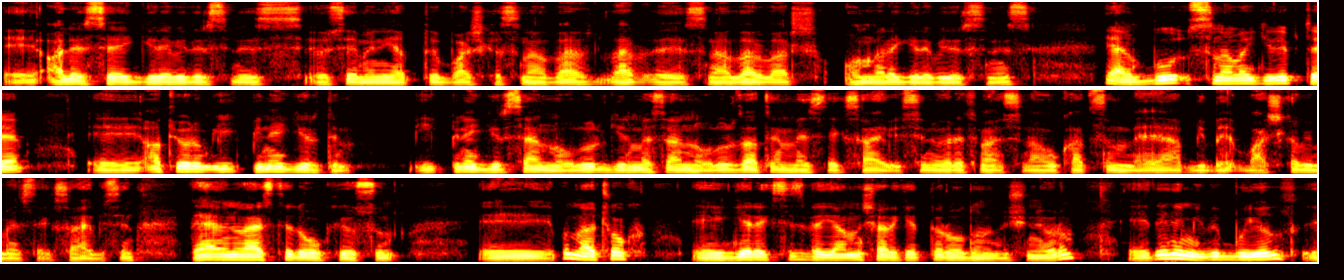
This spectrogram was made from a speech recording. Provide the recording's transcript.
e, ALES'e girebilirsiniz. ÖSYM'nin yaptığı başka sınavlar, e, sınavlar var. Onlara girebilirsiniz. Yani bu sınava girip de e, atıyorum ilk bine girdim. İlk bine girsen ne olur, girmesen ne olur? Zaten meslek sahibisin, öğretmensin, avukatsın veya bir başka bir meslek sahibisin veya üniversitede okuyorsun. Ee, bunlar çok e, gereksiz ve yanlış hareketler olduğunu düşünüyorum. E, dediğim gibi bu yıl e,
